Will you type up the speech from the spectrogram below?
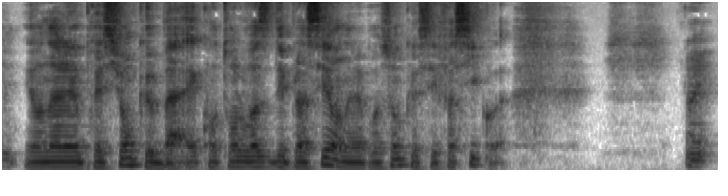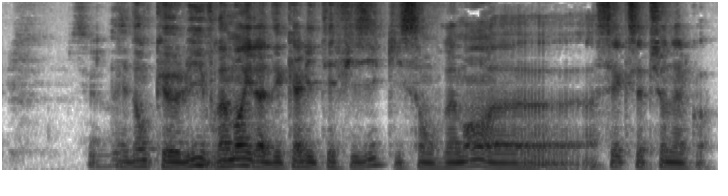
mhm. et on a l'impression que bah quand on le voit se déplacer, on a l'impression que c'est facile quoi. Et donc euh, lui, vraiment, il a des qualités physiques qui sont vraiment euh, assez exceptionnelles, quoi.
